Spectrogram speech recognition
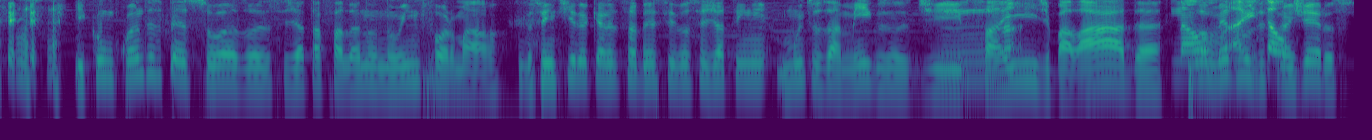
e com quantas pessoas hoje você já tá falando no informal. No sentido, eu quero saber se você já tem muitos amigos de sair, de balada, não, pelo menos nos então, estrangeiros.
